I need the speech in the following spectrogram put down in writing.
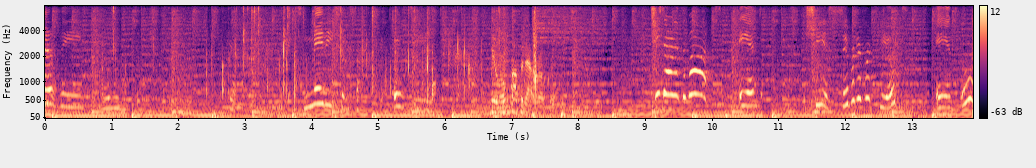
heavy. Maybe we should. Yeah. It's maybe should have started. Oopsie. Here, we'll pop it out real quick. She's out of the box! And she is super duper cute. And, ooh,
